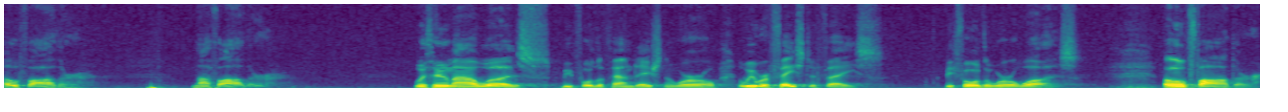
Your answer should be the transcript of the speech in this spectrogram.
oh, Father, my Father, with whom I was before the foundation of the world, we were face to face before the world was. Oh, Father,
